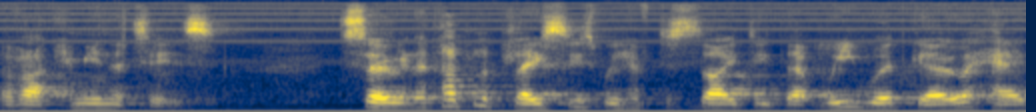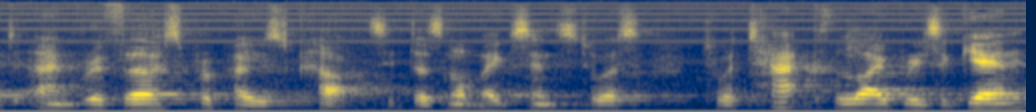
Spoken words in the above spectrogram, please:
of our communities. So in a couple of places, we have decided that we would go ahead and reverse proposed cuts. It does not make sense to us to attack the libraries again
